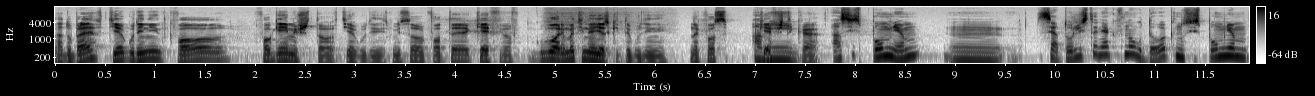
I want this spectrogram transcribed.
А добре, в тия години какво, какво геймиш в тия години? В смисъл, какво те кефи в... Говорим тинейджърските години. На какво се кефиш Ами, така? аз си спомням, м- сега то лист е някакъв много дълъг, но си спомням,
